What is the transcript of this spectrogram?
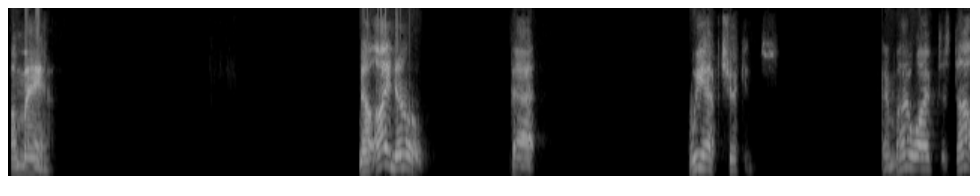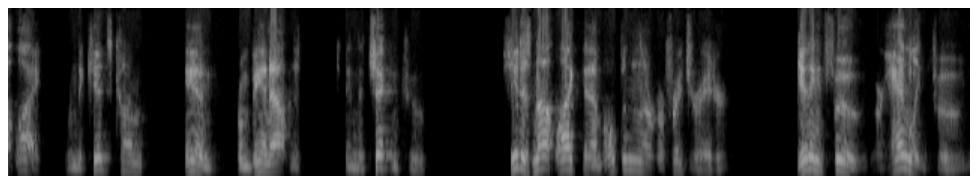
a man. Now I know that we have chickens, and my wife does not like when the kids come in from being out in the, in the chicken coop. She does not like them opening the refrigerator, getting food or handling food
